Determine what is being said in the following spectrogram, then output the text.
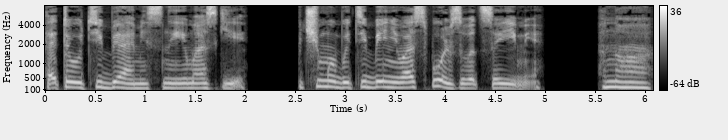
Это у тебя мясные мозги. Почему бы тебе не воспользоваться ими? Но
